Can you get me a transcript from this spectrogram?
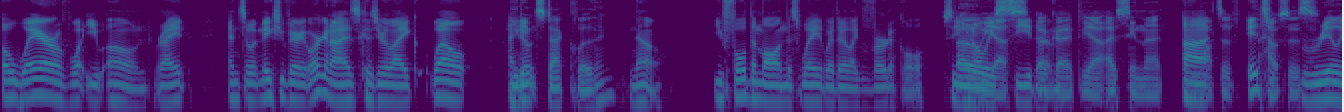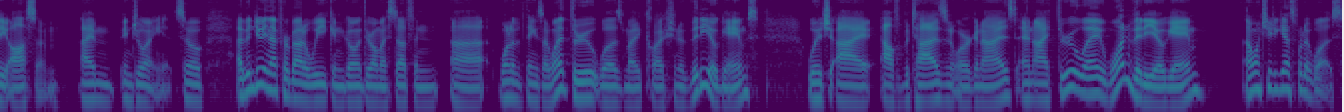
aware of what you own, right? And so it makes you very organized because you're like, well, I You need- don't stack clothing. no. You fold them all in this way where they're like vertical, so you oh, can always yes. see them. Okay, yeah, I've seen that. In Uh, lots of It's houses. really awesome. I'm enjoying it. So I've been doing that for about a week and going through all my stuff. And uh, one of the things I went through was my collection of video games, which I alphabetized and organized. And I threw away one video game. I want you to guess what it was.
